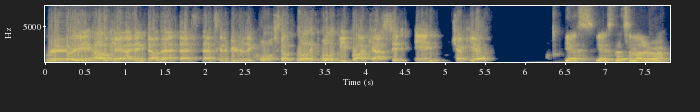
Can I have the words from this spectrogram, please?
Really? Okay, I didn't know that. That's that's going to be really cool. So will it, will it be broadcasted in Czechia? Yes, yes, that's another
